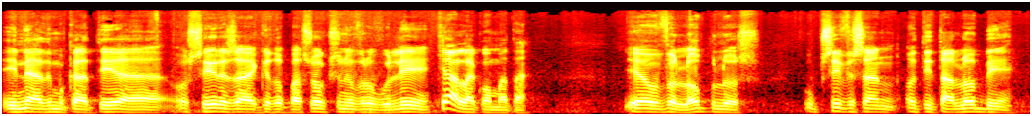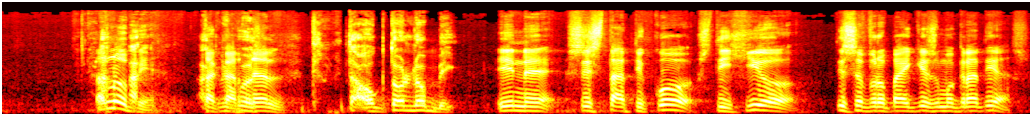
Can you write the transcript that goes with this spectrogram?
η Νέα Δημοκρατία, ο ΣΥΡΙΖΑ και το ΠΑΣΟΚ στην Ευρωβουλή και άλλα κόμματα. Και ο Βελόπουλος που ψήφισαν ότι τα λόμπι. Τα λόμπι, τα καρτέλ. Τα οκτώ λόμπι. Είναι συστατικό στοιχείο της Ευρωπαϊκής Δημοκρατίας.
